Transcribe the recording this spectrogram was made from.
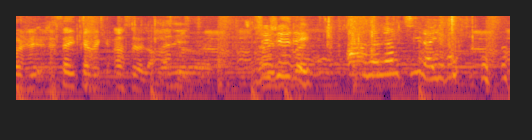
Moi j'essaye qu'avec un seul. hein. J'ai géré. Ah, on en a un petit là, il est bon.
